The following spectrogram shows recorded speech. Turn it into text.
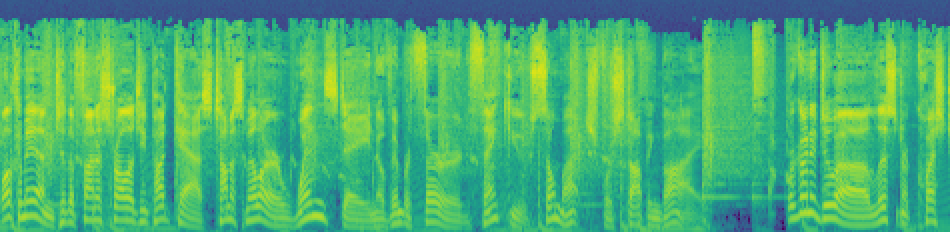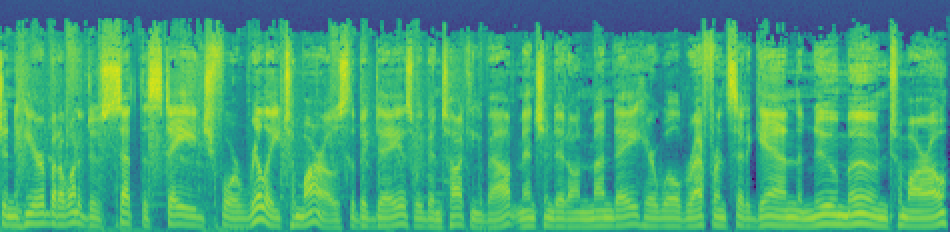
Welcome in to the Fun Astrology Podcast. Thomas Miller, Wednesday, November 3rd. Thank you so much for stopping by. We're going to do a listener question here, but I wanted to set the stage for really tomorrow's the big day, as we've been talking about. Mentioned it on Monday. Here we'll reference it again. The new moon tomorrow,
